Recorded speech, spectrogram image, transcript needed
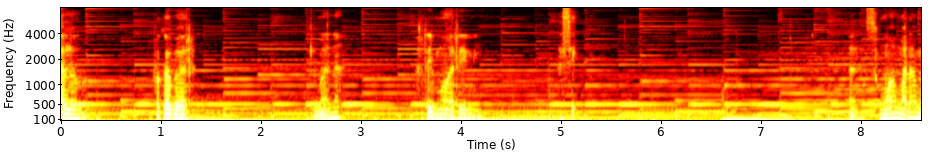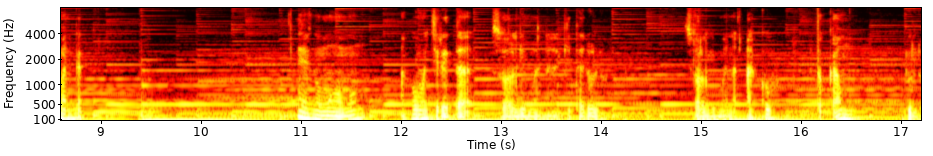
Halo, apa kabar? Gimana? Harimu hari ini? Asik. Nah, semua aman-aman kan? Eh ngomong-ngomong, aku mau cerita soal gimana kita dulu. Soal gimana aku atau kamu dulu.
